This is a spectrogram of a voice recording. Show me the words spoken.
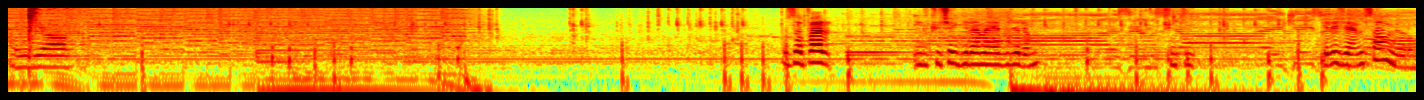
Hayır ya. Bu sefer ilk üçe giremeyebilirim. Çünkü gireceğimi sanmıyorum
